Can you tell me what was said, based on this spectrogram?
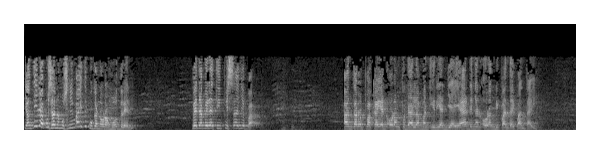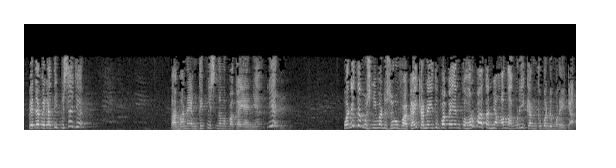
Yang tidak busana muslimah itu bukan orang modern. Beda-beda tipis saja pak. Antara pakaian orang pedalaman Irian Jaya dengan orang di pantai-pantai. Beda-beda tipis saja. Mana yang tipis nama pakaiannya. Lihat. Wanita muslimah disuruh pakai karena itu pakaian kehormatan yang Allah berikan kepada mereka.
